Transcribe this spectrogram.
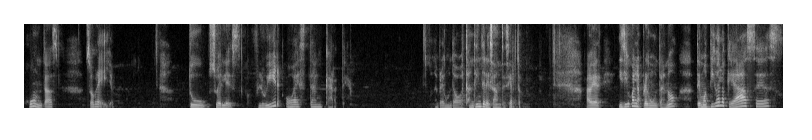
juntas sobre ello. ¿Tú sueles fluir o estancarte? Una pregunta bastante interesante, ¿cierto? A ver, y sigo con las preguntas, ¿no? ¿Te motiva lo que haces?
